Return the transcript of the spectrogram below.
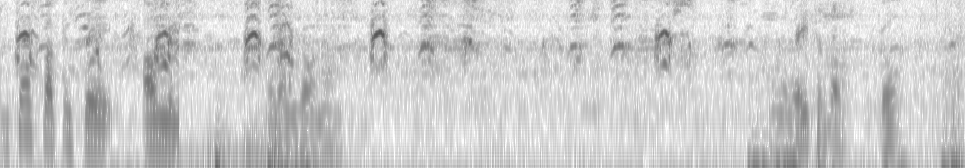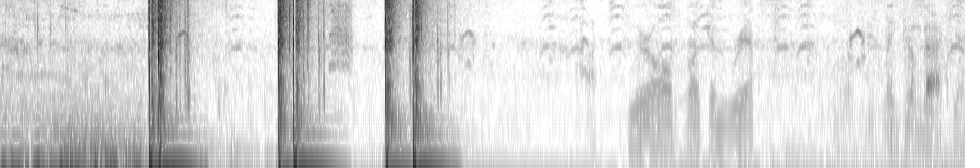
You can't fucking say, "Oh, Oh, I'm gonna. We're gonna go now. Wanna wait or go? Go. They're all fucking ripped. Might come back, yeah.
